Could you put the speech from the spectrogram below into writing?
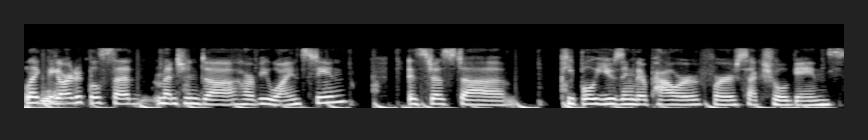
like the article said mentioned uh, Harvey Weinstein. It's just uh, people using their power for sexual gains.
